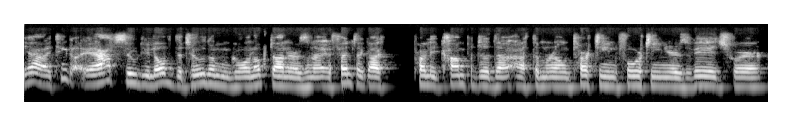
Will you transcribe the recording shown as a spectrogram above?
Yeah, I think I absolutely loved the two of them growing up, Donners, and I felt I got probably competent at them around 13, 14 years of age, where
